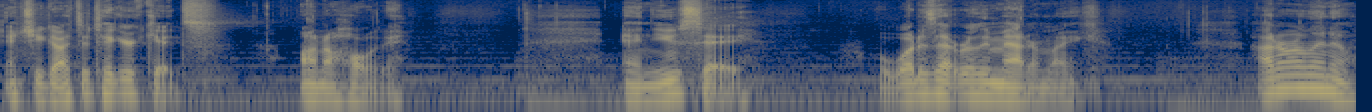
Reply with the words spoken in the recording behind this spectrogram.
and she got to take her kids on a holiday. And you say, Well, what does that really matter, Mike? I don't really know.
